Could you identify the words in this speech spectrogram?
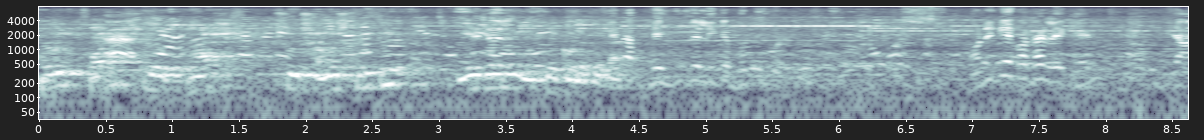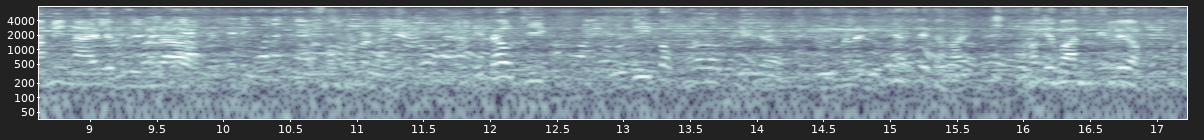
বই পড়ার অভ্যাস সুসংস্কৃতি নিজের মধ্যে করে তোলা। এটা ফেসবুকে লিখে ভর্তি করে অনেকে কথা লেখেন যে আমি না এলে বইমেলা সম্পূর্ণ লাগে। এটাও ঠিক। যদি কখনো বইমেলার ইতিহাস লেখা হয় আমাকে বাদ দিলে অসম্পূর্ণ।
